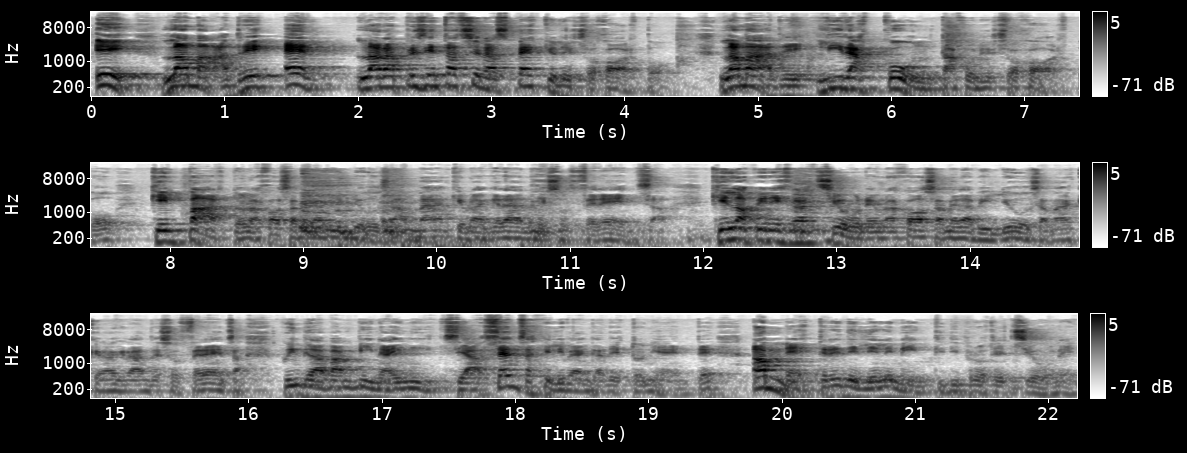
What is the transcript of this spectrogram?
e la madre è la rappresentazione a specchio del suo corpo. La madre gli racconta con il suo corpo che il parto è una cosa meravigliosa, ma anche una grande sofferenza che la penetrazione è una cosa meravigliosa ma anche una grande sofferenza, quindi la bambina inizia, senza che gli venga detto niente, a mettere degli elementi di protezione.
